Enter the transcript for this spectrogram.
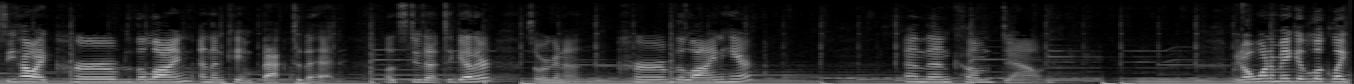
See how I curved the line and then came back to the head? Let's do that together. So we're gonna curve the line here and then come down. We don't wanna make it look like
